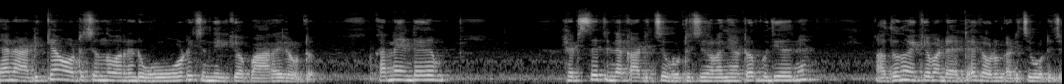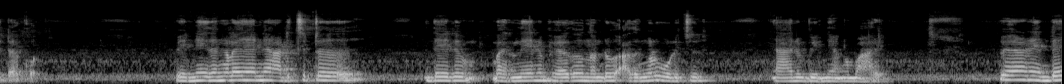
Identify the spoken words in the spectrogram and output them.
ഞാൻ അടിക്കാൻ ഓട്ടിച്ചെന്ന് പറഞ്ഞിട്ട് ഓടി ചെന്നിരിക്കുക പാറയിലോട്ട്. കാരണം എന്റെ ഹെഡ്സെറ്റിനെ കടിച്ച് പൊട്ടിച്ച് കളഞ്ഞിട്ടോ പുതിയതിന്. അത് നോക്കിയപ്പോൾ ഡാറ്റ അവിടെ കടിച്ച് പൊട്ടിച്ചിട്ടേക്കും പിന്നെ ഇതുങ്ങളെ എന്നെ അടിച്ചിട്ട് എന്തേലും വരുന്നതിനും ഭേദമൊന്നുണ്ട് അതുങ്ങൾ ഒളിച്ചു ഞാനും പിന്നെ അങ്ങ് മാറി. ഇപ്പോഴാണ് എന്റെ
